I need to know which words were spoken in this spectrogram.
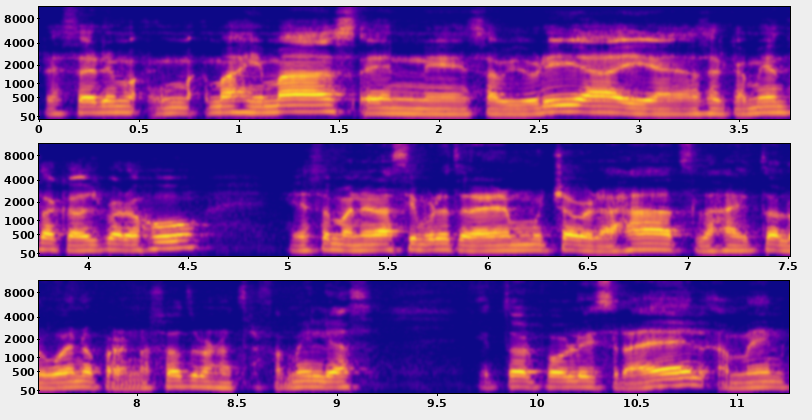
crecer más y más en eh, sabiduría y en acercamiento a Kadosh Baruj de esa manera siempre traer mucha verahat, y todo lo bueno para nosotros, nuestras familias y todo el pueblo de Israel. Amén.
